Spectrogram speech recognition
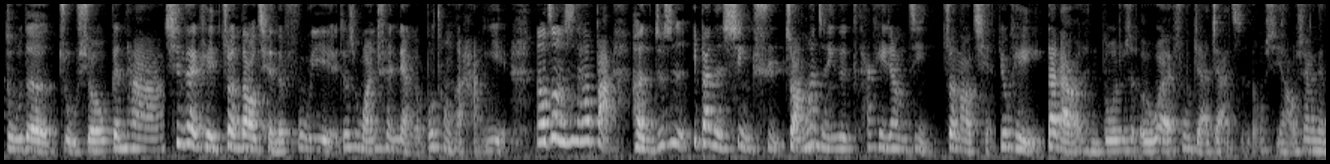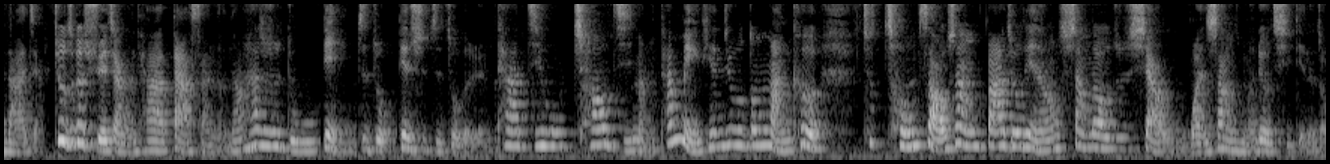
读的主修跟他现在可以赚到钱的副业，就是完全两个不同的行业。然后这种是他把很就是一般的兴趣转换成一个他可以让自己赚到钱，又可以带来很。多就是额外附加价值的东西好，我现在跟大家讲，就这个学长呢，他大三了，然后他就是读电影制作、电视制作的人，他几乎超级忙，他每天几乎都满课。就从早上八九点，然后上到就是下午晚上什么六七点那种，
